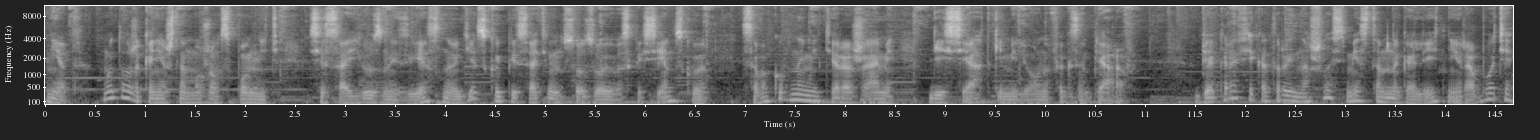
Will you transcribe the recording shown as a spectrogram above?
Нет, мы тоже, конечно, можем вспомнить всесоюзно известную детскую писательницу Зою Воскресенскую с совокупными тиражами десятки миллионов экземпляров. В биографии которой нашлось место многолетней работе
